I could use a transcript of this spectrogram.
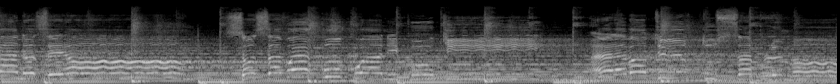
un océan, sans savoir pourquoi ni pour qui, à l'aventure tout simplement.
